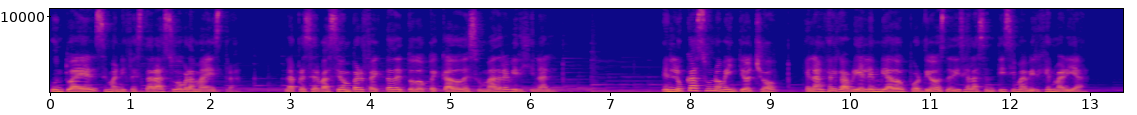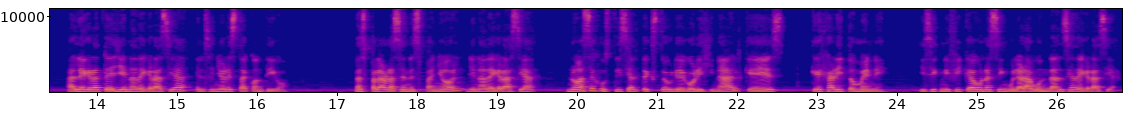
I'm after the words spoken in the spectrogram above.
Junto a él se manifestará su obra maestra, la preservación perfecta de todo pecado de su Madre Virginal. En Lucas 1:28, el ángel Gabriel enviado por Dios le dice a la Santísima Virgen María, Alégrate llena de gracia, el Señor está contigo. Las palabras en español, llena de gracia, no hace justicia al texto griego original que es mene y significa una singular abundancia de gracia,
